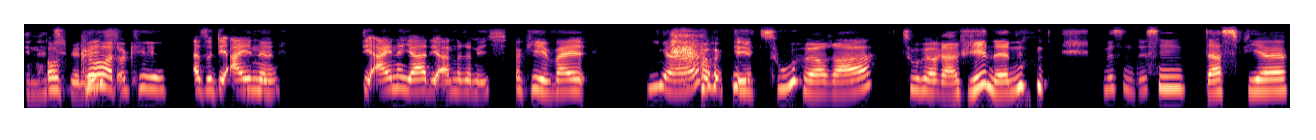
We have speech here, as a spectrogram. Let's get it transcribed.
Ja, Oh natürlich. Gott, okay. Also die eine, Okay. die eine ja, die andere nicht. Okay, weil wir, Okay. die Zuhörer, Zuhörerinnen, müssen wissen, dass wir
